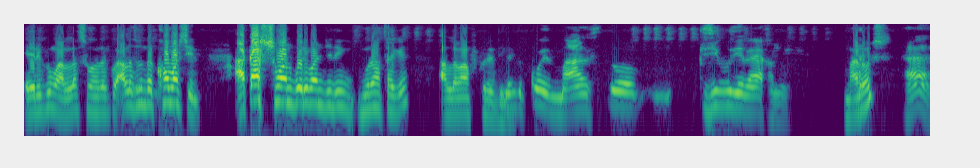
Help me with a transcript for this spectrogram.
এরকম আল্লাহ সুবহানাহু আল্লাহ তাআলা ক্ষমাশীল। আকাশ সমান পরিমাণ যদি গুনাহ থাকে আল্লাহ মাফ করে কিন্তু কই মানুষ তো কিছু বুঝে না এখনও। মানুষ? হ্যাঁ।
